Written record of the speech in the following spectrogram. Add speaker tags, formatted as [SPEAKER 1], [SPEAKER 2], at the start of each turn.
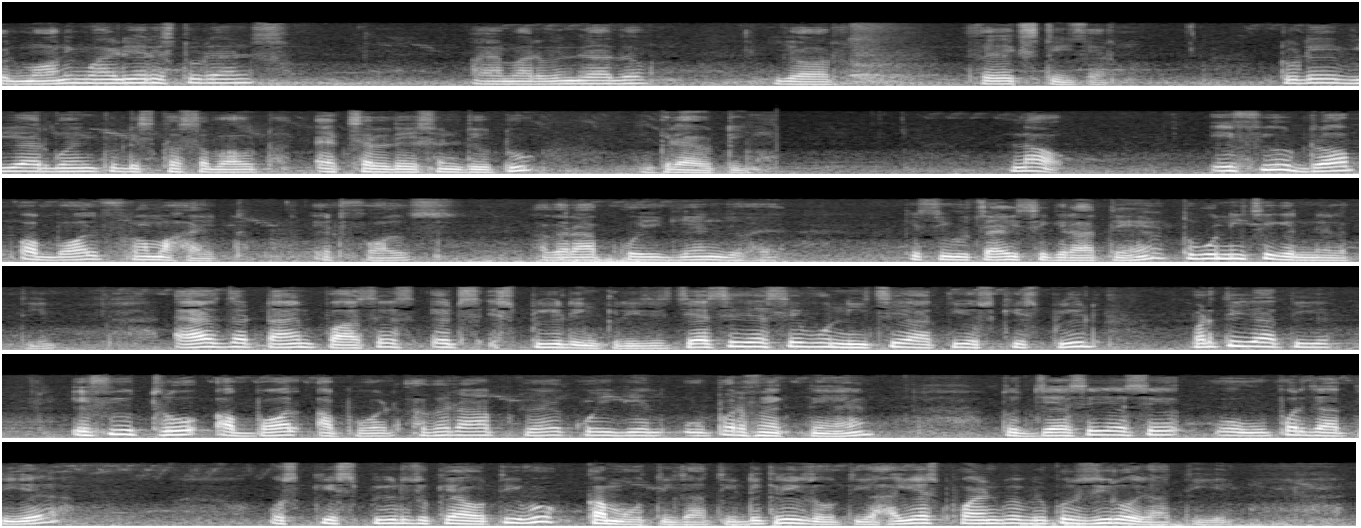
[SPEAKER 1] Good morning my dear students I am Arvind Yadav your physics teacher today we are going to discuss about acceleration due to gravity now if you drop a ball from a height it falls अगर आप कोई गेंद जो है, किसी ऊंचाई से गिराते हैं तो वो नीचे गिरने लगती है। As the time passes its speed increase जैसे जैसे वो नीचे आती है, उसकी स्पीड बढ़ती जाती है। If you throw a ball upward अगर आप जो है कोई गेंद ऊपर फेंकते हैं तो जैसे जैसे वो ऊपर जाती है, उसकी स्पीड जो क्या होती है, वो कम होती जाती है डिक्रीज होती है हाईएस्ट पॉइंट पे बिल्कुल ज़ीरो हो जाती है।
